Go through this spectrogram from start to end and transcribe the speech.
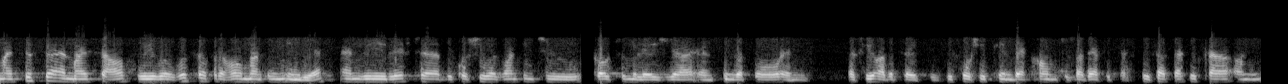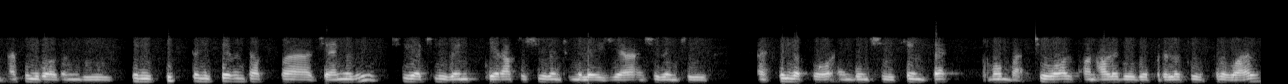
My sister and myself, we were with her for a whole month in India, and we left her because she was wanting to go to Malaysia and Singapore and a few other places before she came back home to South Africa. To South Africa on, I think it was on the 26th, 27th of uh, January. She actually went, thereafter she went to Malaysia and she went to uh, Singapore and then she came back Mumbai. She was on holiday with relatives for a while,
